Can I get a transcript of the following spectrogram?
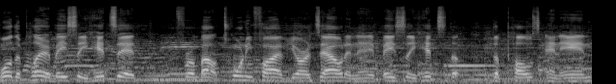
well, the player basically hits it from about 25 yards out and it basically hits the, the post and in.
